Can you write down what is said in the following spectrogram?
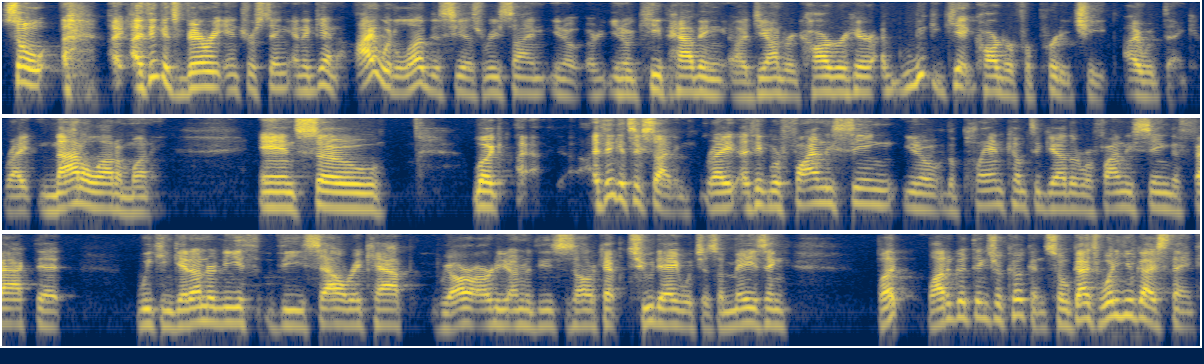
So I, I, think it's very interesting. And again, I would love to see us resign, you know, or, you know, keep having uh, DeAndre Carter here. We could get Carter for pretty cheap, I would think, right? Not a lot of money. And so, look, I, I think it's exciting, right? I think we're finally seeing, you know, the plan come together. We're finally seeing the fact that we can get underneath the salary cap. We are already underneath the salary cap today, which is amazing but a lot of good things are cooking. So, guys, what do you guys think?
